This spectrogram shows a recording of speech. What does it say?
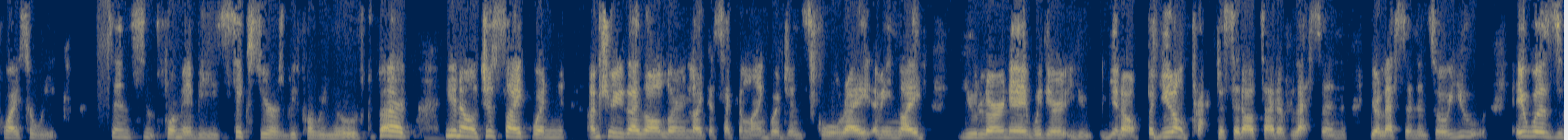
twice a week since for maybe six years before we moved. But, you know, just like when I'm sure you guys all learn like a second language in school, right? I mean, like you learn it with your, you, you know, but you don't practice it outside of lesson, your lesson. And so you, it was,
